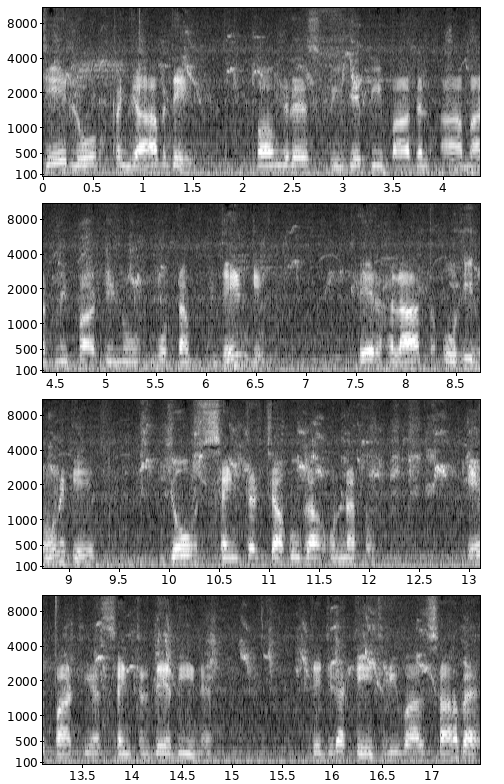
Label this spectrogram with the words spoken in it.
ਜੇ ਲੋਕ ਪੰਜਾਬ ਦੇ ਕਾਂਗਰਸ ਬੀਜੇਪੀ ਬਾਦਲ ਆਮ ਆਦਮੀ ਪਾਰਟੀ ਨੂੰ ਵੋਟਾਂ ਦੇਣਗੇ ਫਿਰ ਹਾਲਾਤ ਉਹੀ ਹੋਣਗੇ ਜੋ ਸੈਂਟਰ ਚਾਹੂਗਾ ਉਹਨਾਂ ਤੋਂ। ਇਹ ਪਾਰਟੀਆਂ ਸੈਂਟਰ ਦੇ ਅਧੀਨ ਹੈ ਤੇ ਜਿਹੜਾ ਕੇਜਰੀਵਾਲ ਸਾਹਿਬ ਹੈ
